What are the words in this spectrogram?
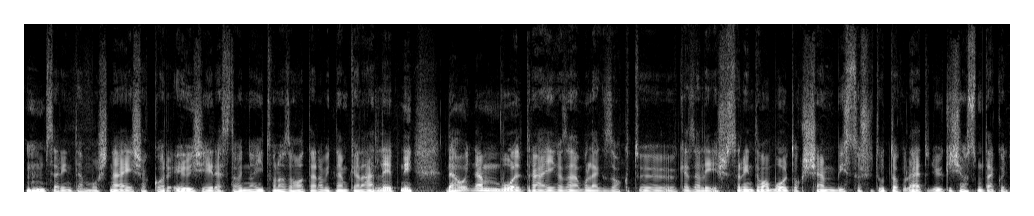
hm, szerintem most ne, és akkor ő is érezte, hogy na itt van az a határ, amit nem kell átlépni lépni, de hogy nem volt rá igazából exakt ö, kezelés. Szerintem a boltok sem biztos, hogy tudtak. Lehet, hogy ők is azt mondták, hogy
